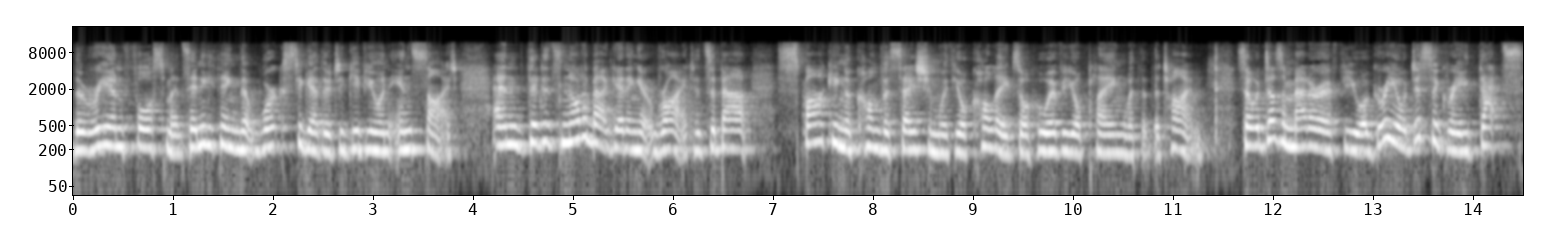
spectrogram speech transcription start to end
the reinforcements, anything that works together to give you an insight. And that it's not about getting it right, it's about sparking a conversation with your colleagues or whoever you're playing with at the time. So it doesn't matter if you agree or disagree, that's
